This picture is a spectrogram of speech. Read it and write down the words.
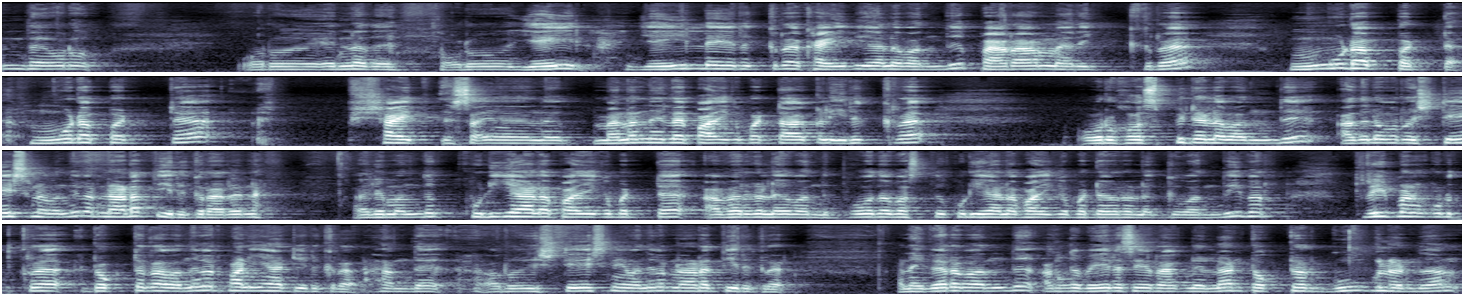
இந்த ஒரு ஒரு என்னது ஒரு ஜெயில் ஜெயிலில் இருக்கிற கைதிகளை வந்து பராமரிக்கிற மூடப்பட்ட மூடப்பட்ட ச- மனநிலை பாதிக்கப்பட்ட ஆட்கள் இருக்கிற ஒரு ஹாஸ்பிட்டலை வந்து அதில் ஒரு ஸ்டேஷனை வந்து இவர் நடத்தி இருக்கிறார். என்ன? அதில் வந்து குடியால் பாதிக்கப்பட்ட அவர்களை வந்து போத வஸ்து குடியால் பாதிக்கப்பட்டவர்களுக்கு வந்து இவர் ட்ரீட்மெண்ட் கொடுக்குற டாக்டரை வந்து இவர் பணியாற்றி இருக்கிறார். அந்த ஒரு ஸ்டேஷனை வந்து இவர் நடத்தி இருக்கிறார். ஆனால் இவரை வந்து அங்கே வேலை செய்கிறார்கள் எல்லாம் டாக்டர் கூகுள்னு தான்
